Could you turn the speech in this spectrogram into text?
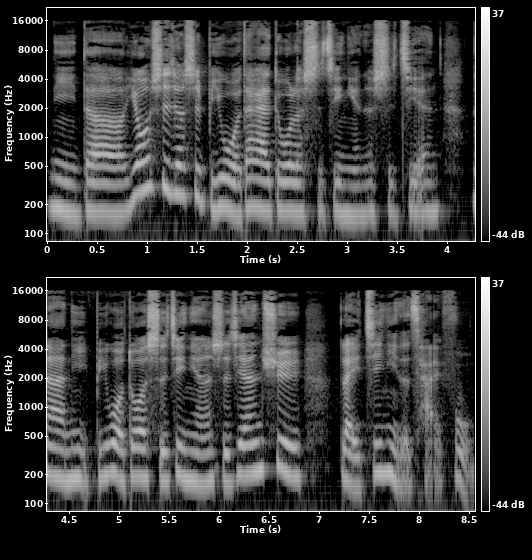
你的优势就是比我大概多了十几年的时间，那你比我多十几年的时间去累积你的财富，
